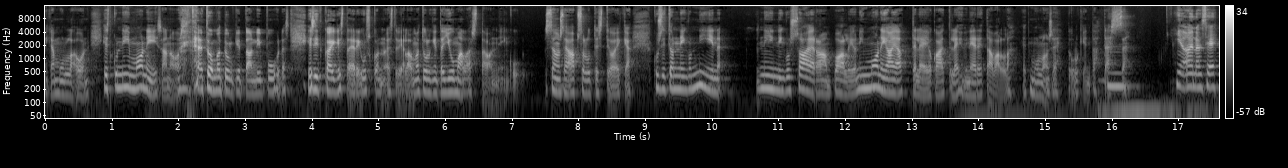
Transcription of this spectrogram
mikä mulla on. Ja sitten kun niin moni sanoo sitä, että oma tulkinta on niin puhdas, ja sitten kaikista eri uskonnoista vielä oma tulkinta Jumalasta on niin kuin, se on se absoluuttisesti oikea, kun sitten on niin, kuin niin niin, niin kuin sairaan paljon, niin moni ajattelee, joka ajattelee hyvin eri tavalla, että mulla on se tulkinta tässä. Mm. Ja aina se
